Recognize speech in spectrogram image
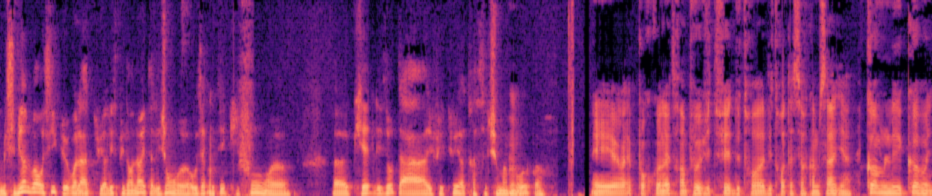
mais c'est bien de voir aussi que, voilà, mm. tu as les speedrunners et tu as les gens aux à côté qui font, qui aident les autres à effectuer, à tracer le chemin pour mm. eux, quoi. Et pour connaître un peu vite fait deux trois des trois tasseurs comme ça, il y a comme les comme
